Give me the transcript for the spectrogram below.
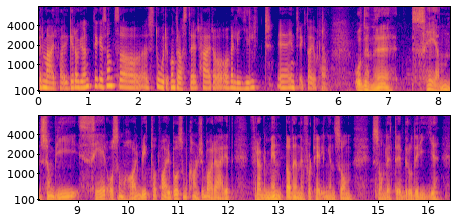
primærfarger og grønt, ikke sant. Så store kontraster her, og, og veldig gildt inntrykk det har gjort. Ja. Og denne scenen som vi ser, og som har blitt tatt vare på, som kanskje bare er et fragment av denne fortellingen som, som dette broderiet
